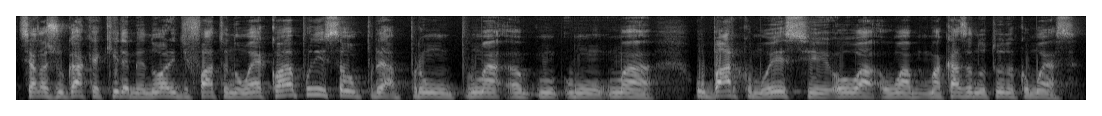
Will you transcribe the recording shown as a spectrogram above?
se ela julgar que aquilo é menor e de fato não é, qual é a punição para um, uma, um, uma, um bar como esse ou uma, uma casa noturna como essa?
